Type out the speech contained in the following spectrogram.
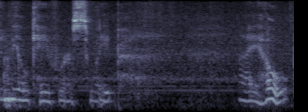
should be okay for a swipe. I hope.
